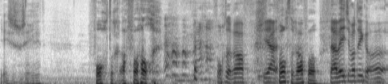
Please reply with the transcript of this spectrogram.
Jezus, hoe zeg je dit? Vochtig afval. Vocht eraf. Ja. Vochtig afval. Nou, weet je wat ik... eh,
